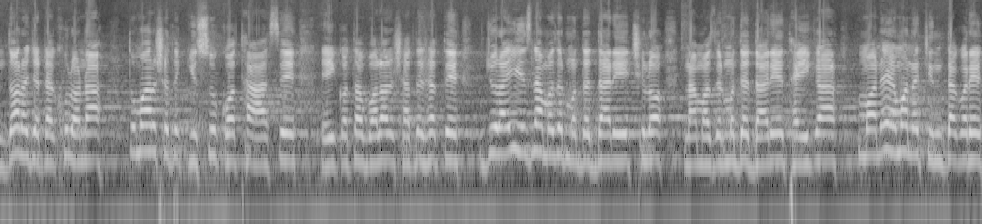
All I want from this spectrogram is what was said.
দরজাটা খুলো না। তোমার সাথে কিছু কথা আছে। এই কথা বলার সাথে সাথে জুরাইজ নামাজের মধ্যে দাঁড়িয়েছিল নামাজের মধ্যে দাঁড়িয়ে থাইকা মনে মনে চিন্তা করে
